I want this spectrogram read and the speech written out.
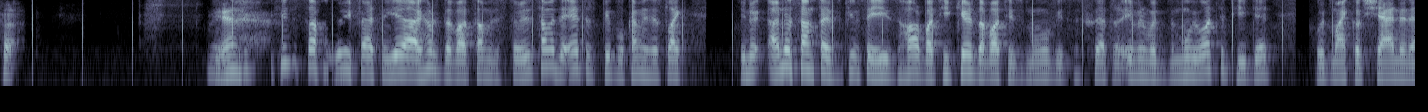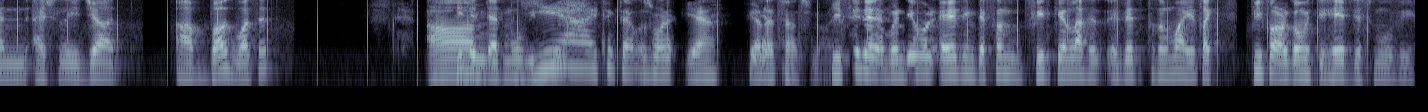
huh. yeah. His, his, stuff is really fascinating. Yeah, I heard about some of the stories. Some of the editors people coming, it's like, you know, I know sometimes people say he's hard, but he cares about his movies, etc. Even with the movie, what did he did with Michael Shannon and Ashley Judd? Uh, Bug was it? Um, he did that um, movie. Yeah, too. I think that was one. Yeah, yeah, yeah, that sounds familiar. He said that when they were editing the film, Friedkin laughed. Is it to the why? He's like, people are going to hate this movie.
